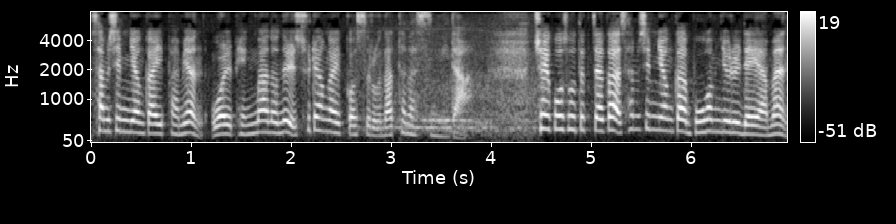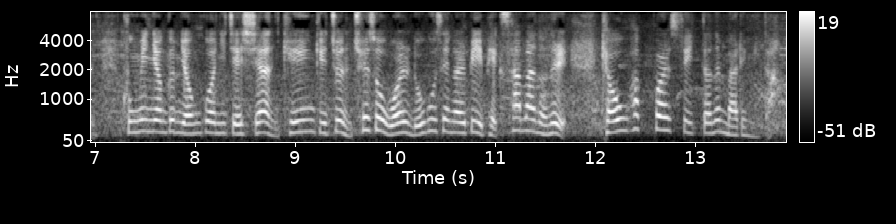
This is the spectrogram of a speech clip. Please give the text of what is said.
30년 가입하면 월 100만 원을 수령할 것으로 나타났습니다. 최고 소득자가 30년간 보험료를 내야만 국민연금연구원이 제시한 개인 기준 최소 월 노후 생활비 104만 원을 겨우 확보할 수 있다는 말입니다.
